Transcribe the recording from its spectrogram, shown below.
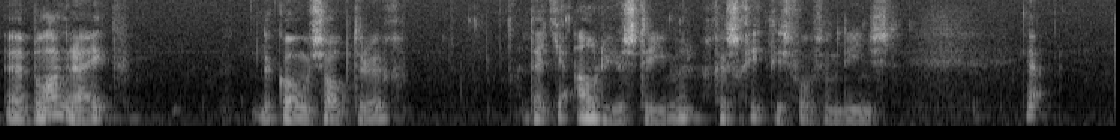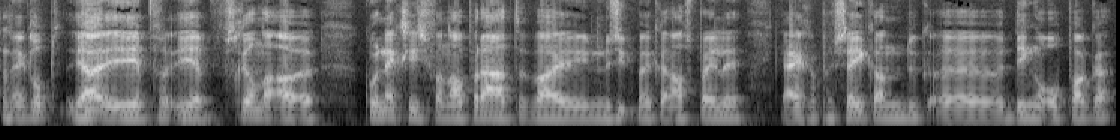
eh, belangrijk, daar komen we zo op terug, dat je audiostreamer geschikt is voor zo'n dienst. Ja. Dat- nee, klopt. Ja, je hebt, je hebt verschillende eh, connecties van apparaten waar je muziek mee kan afspelen. Je eigen PC kan natuurlijk eh, dingen oppakken.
